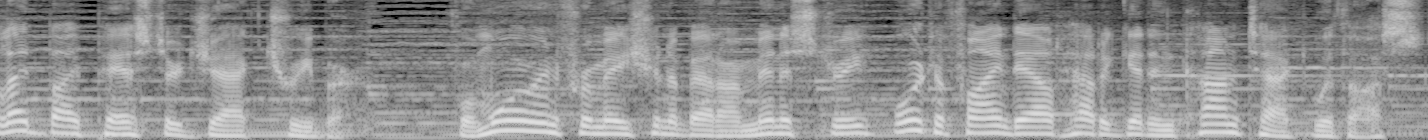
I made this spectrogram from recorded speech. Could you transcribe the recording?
led by Pastor Jack Trieber. For more information about our ministry or to find out how to get in contact with us,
